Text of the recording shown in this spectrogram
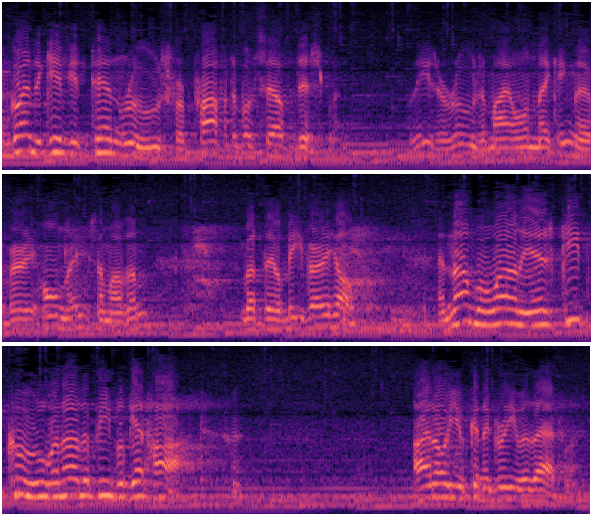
I'm going to give you 10 rules for profitable self discipline. These are rules of my own making. They're very homely, some of them, but they'll be very helpful. And number one is keep cool when other people get hot. I know you can agree with that one,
